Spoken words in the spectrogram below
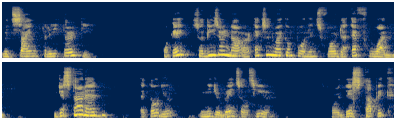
with sine 330. Okay, so these are now our x and y components for the F1. We just started I told you, you need your brain cells here for this topic.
